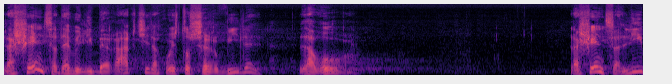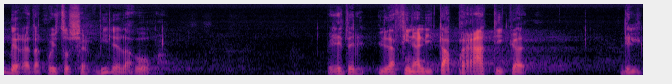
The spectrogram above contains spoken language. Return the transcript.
La scienza deve liberarci da questo servile lavoro. La scienza libera da questo servile lavoro. Vedete la finalità pratica del,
